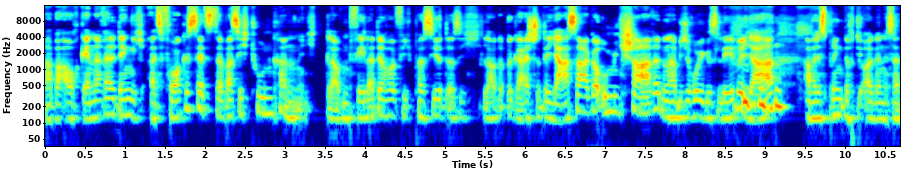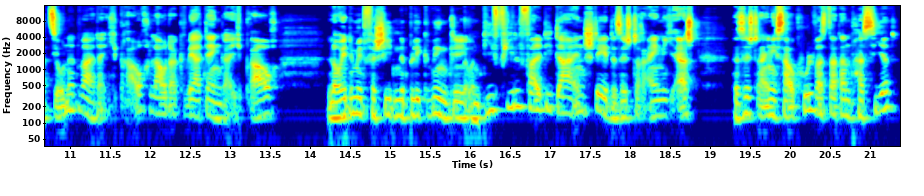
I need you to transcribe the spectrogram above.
Aber auch generell denke ich als Vorgesetzter, was ich tun kann. Ich glaube, ein Fehler, der häufig passiert, dass ich lauter begeisterte Ja-Sager um mich schare, dann habe ich ruhiges Leben, ja, aber das bringt doch die Organisation nicht weiter. Ich brauche lauter Querdenker, ich brauche Leute mit verschiedenen Blickwinkeln und die Vielfalt, die da entsteht, das ist doch eigentlich erst das ist eigentlich sau cool, was da dann passiert.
